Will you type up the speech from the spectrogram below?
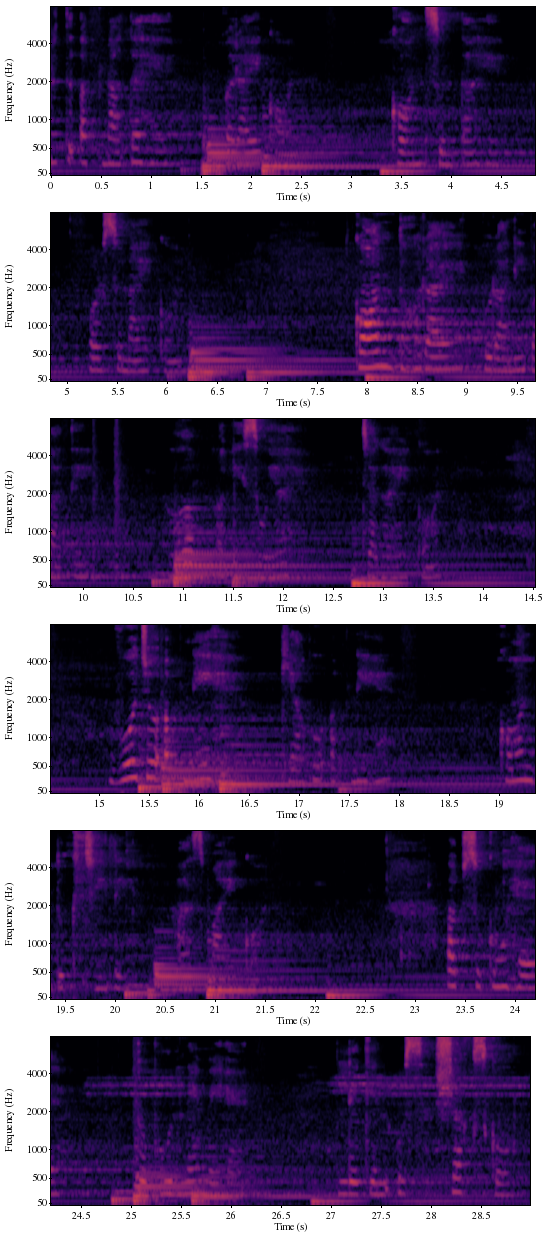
दर्द अपनाता है, पराए कौन? कौन सुनता है और सुनाए कौन? कौन दोहराए पुरानी बातें? गम अभी सोया है, जगाए कौन? वो जो अपने हैं, क्या वो अपने हैं? कौन दुख झेले, आजमाए कौन? अब सुकून है तो भूलने में है, लेकिन उस शख्स को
